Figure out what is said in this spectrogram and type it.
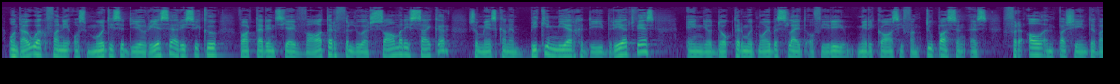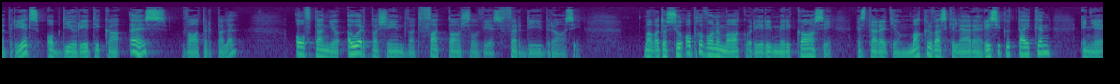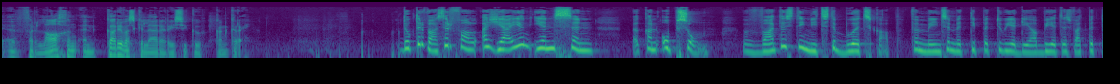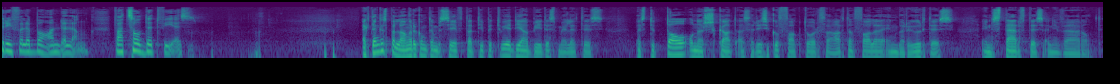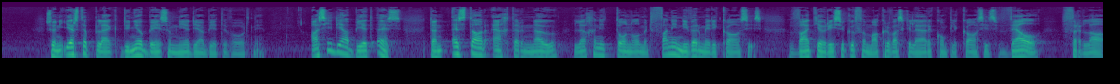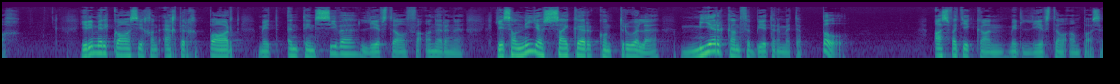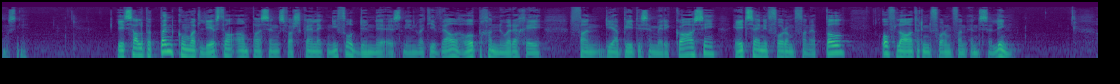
Onthou ook van die osmotiese diurese risiko waar tydens jy water verloor saam met die suiker, so mens kan 'n bietjie meer gedihidreerd wees en jou dokter moet mooi besluit of hierdie medikasie van toepassing is veral in pasiënte wat reeds op diuretika is, waterpille, of dan jou ouer pasiënt wat vatbaar sal wees vir dehydrasie. Maar wat ons so opgewonde maak oor hierdie medikasie is dat dit jou makrovaskulêre risiko teiken en jy 'n verlaging in kardiovaskulêre risiko kan kry. Dokter Wasserval, as jy in een sin eh, kan opsom, wat is die nuutste boodskap vir mense met tipe 2 diabetes wat betref hulle behandeling? Wat sal dit wees? Ek dink dit is belangrik om te besef dat tipe 2 diabetes mellitus is totaal onderskat as risikofaktor vir hartaanvalle en beroertes en sterftes in die wêreld. So in die eerste plek doen jou bes om nie diabetes te word nie. As jy diabetes is, dan is daar egter nou lig in die tonnel met van die nuwer medikasies wat jou risiko vir makrovaskulêre komplikasies wel verlaag. Hierdie medikasie gaan egter gepaard met intensiewe leefstylveranderinge. Jy sal nie jou suikerkontrole meer kan verbeter met 'n pil as wat jy kan met leefstylaanpassings nie. Jy sal op 'n punt kom wat leefstylaanpassings waarskynlik nie voldoende is nie en wat jy wel hulp gaan nodig hê van diabetiese medikasie, het sy in die vorm van 'n pil of later in vorm van insulien.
